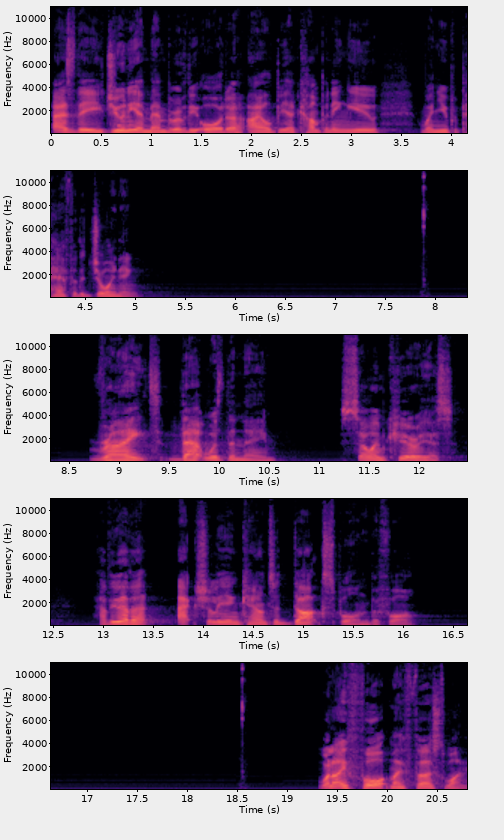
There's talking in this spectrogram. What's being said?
As the junior member of the Order, I'll be accompanying you when you prepare for the joining. Right, that was the name. So I'm curious. Have you ever actually encountered Darkspawn before? When I fought my first one,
